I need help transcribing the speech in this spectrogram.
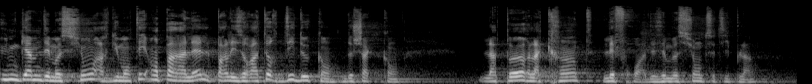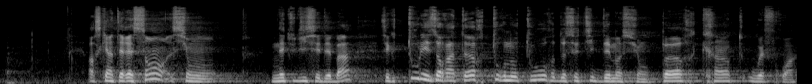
une gamme d'émotions argumentées en parallèle par les orateurs des deux camps, de chaque camp. La peur, la crainte, l'effroi, des émotions de ce type-là. Alors ce qui est intéressant, si on étudie ces débats, c'est que tous les orateurs tournent autour de ce type d'émotions, peur, crainte ou effroi.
